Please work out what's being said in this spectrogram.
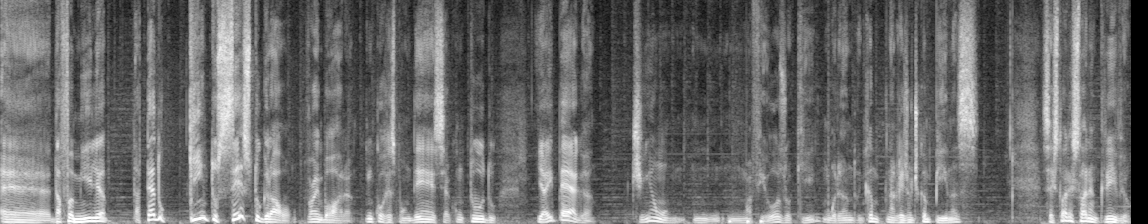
é, da família, até do quinto, sexto grau, vai embora, com correspondência, com tudo. E aí pega. Tinha um, um, um mafioso aqui, morando na região de Campinas. Essa história é história incrível.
